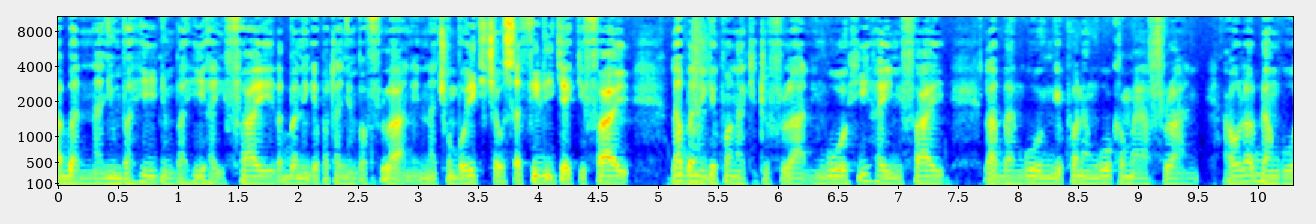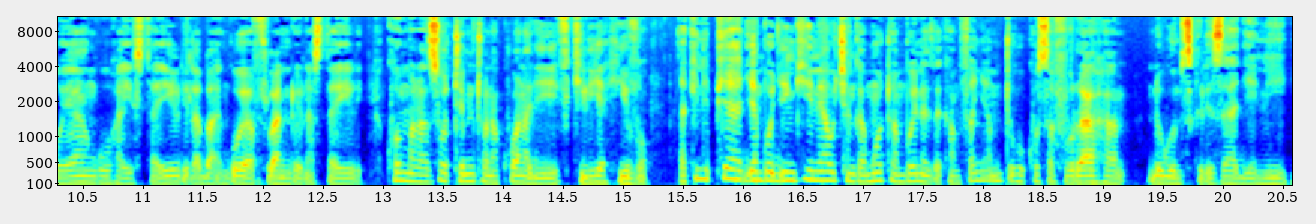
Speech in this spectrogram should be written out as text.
Labda nina nyumba hii nyumba hii haifai labda ningepata nyumba fulani. Nina chombo hiki cha usafiri hiki hakifai labda ningekuwa na kitu fulani. Nguo hii hainifai labda nguo ingekuwa na nguo kama ya fulani. Au labda nguo yangu haistahili labda nguo ya fulani ndo inastahili. Kwao mara zote mtu anakuwa anajifikiria hivyo lakini pia jambo jingine au changamoto ambayo inaweza kamfanya mtu kukosa furaha ndugu msikilizaji ni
